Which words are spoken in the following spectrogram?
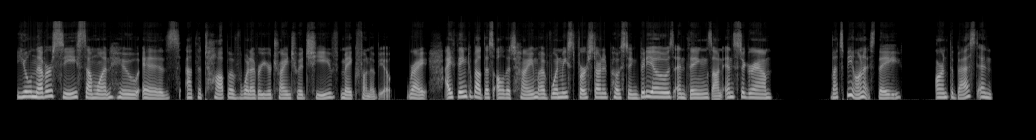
you'll never see someone who is at the top of whatever you're trying to achieve make fun of you. Right. I think about this all the time of when we first started posting videos and things on Instagram. Let's be honest, they aren't the best and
